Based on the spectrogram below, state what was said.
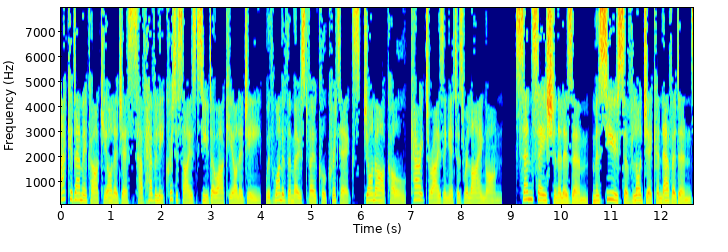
Academic archaeologists have heavily criticized pseudo-archaeology, with one of the most vocal critics, John R. Cole, characterizing it as relying on sensationalism, misuse of logic and evidence,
